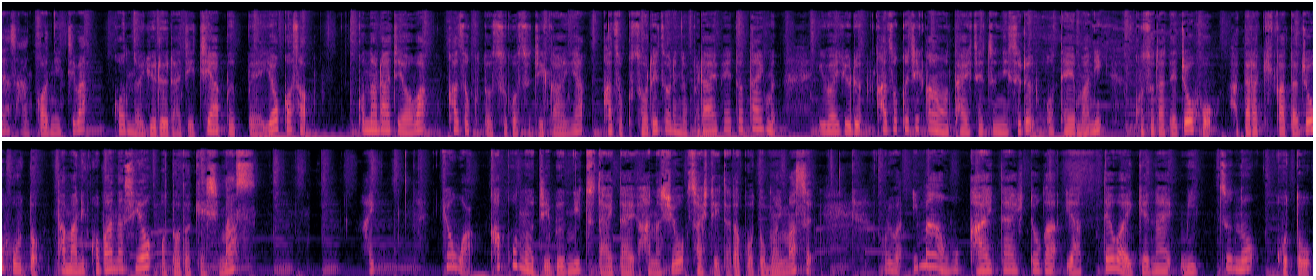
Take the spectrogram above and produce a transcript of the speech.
皆さんこんにちは。今のゆるラジチアプップへようこそ。このラジオは家族と過ごす時間や家族それぞれのプライベートタイムいわゆる家族時間を大切にするをテーマに子育て情報働き方情報とたまに小話をお届けします。はい。今日は過去の自分に伝えたい話をさせていただこうと思います。これは今を変えたい人がやってはいけない3つのこと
